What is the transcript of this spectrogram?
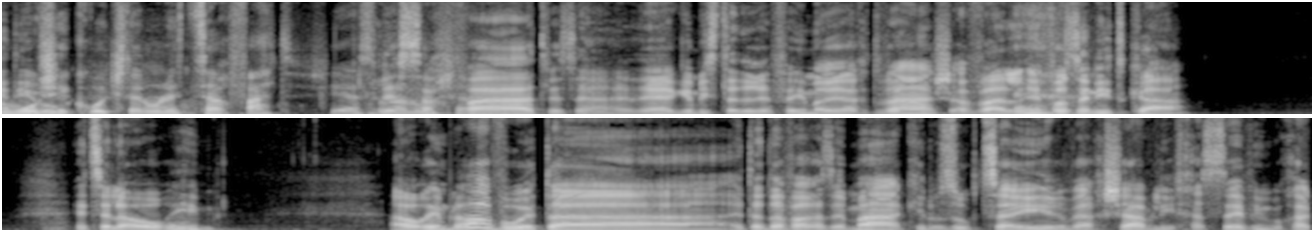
אמרו. שיקחו את שתינו לצרפת, שיעשו לנו שם. לצרפת, וזה זה היה גם מסתדר יפה עם הריח דבש, אבל איפה זה נתקע? אצל ההורים. ההורים לא אהבו את, ה... את הדבר הזה, מה, כאילו זוג צעיר ועכשיו להיחשף, במיוחד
